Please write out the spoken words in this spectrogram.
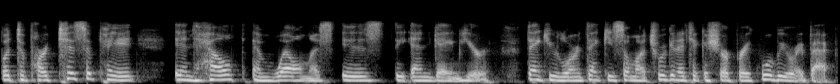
but to participate in health and wellness is the end game here. Thank you, Loren. Thank you so much. We're going to take a short break. We'll be right back.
